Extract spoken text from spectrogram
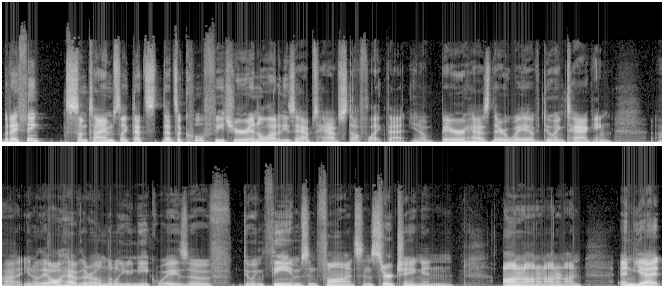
But I think sometimes like that's that's a cool feature and a lot of these apps have stuff like that. You know, Bear has their way of doing tagging. Uh, you know, they all have their own little unique ways of doing themes and fonts and searching and on and on and on and on. And yet,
